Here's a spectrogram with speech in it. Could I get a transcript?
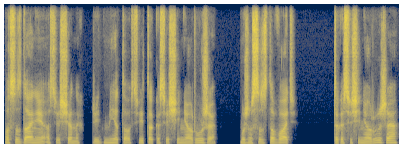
О создании освященных предметов. Свиток освещения оружия. Можно создавать. Так освещение оружия.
